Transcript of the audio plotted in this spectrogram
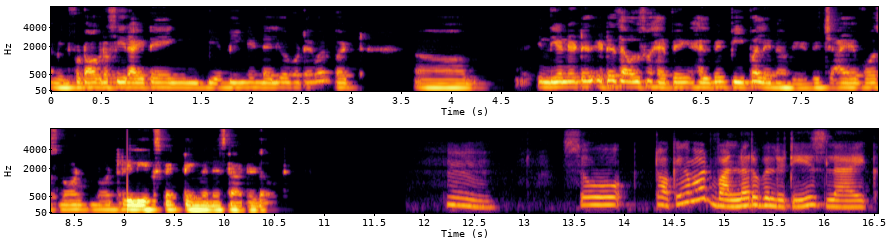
I mean, photography, writing, be, being in Delhi or whatever, but um, in the end, it is, it is also helping helping people in a way which I was not not really expecting when I started out. Hmm. So, talking about vulnerabilities, like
